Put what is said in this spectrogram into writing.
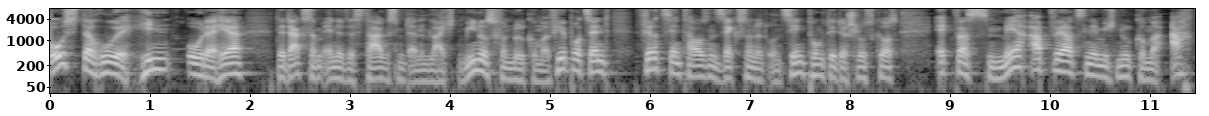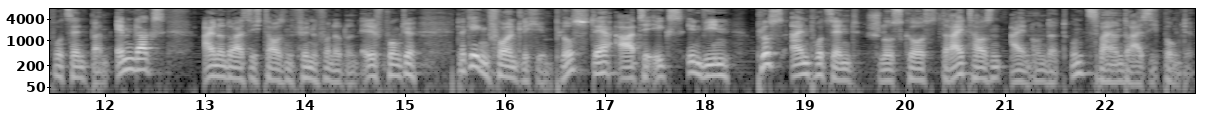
Osterruhe hin oder her. Der DAX am Ende des Tages mit einem leichten Minus von 0,4 Prozent, 14.610 Punkte der Schlusskurs. Etwas mehr abwärts, nämlich 0,8 Prozent beim MDAX, 31.511 Punkte. Dagegen freundlich im Plus der ATX in Wien plus 1 Prozent, Schlusskurs 3.132 Punkte.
